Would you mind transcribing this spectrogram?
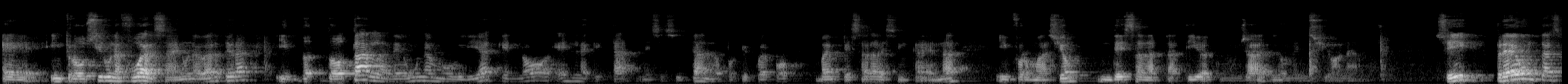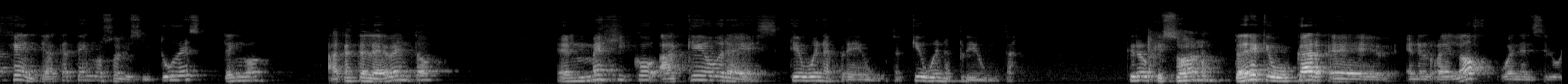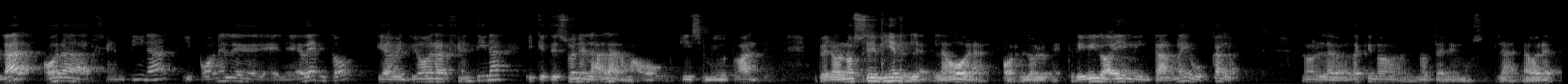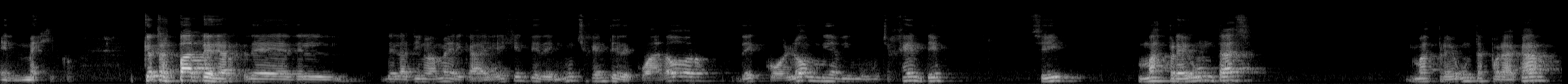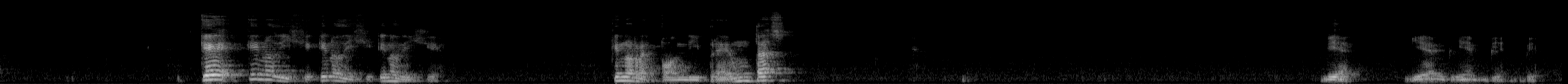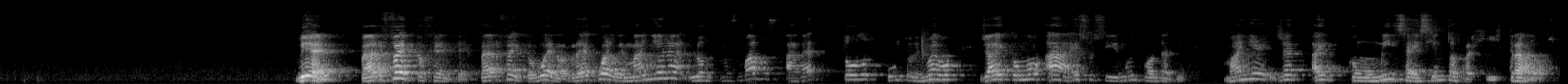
eh, introducir una fuerza en una vértebra y dotarla de una movilidad que no es la que está necesitando porque el cuerpo va a empezar a desencadenar información desadaptativa como ya lo mencionamos. ¿Sí? Preguntas, gente. Acá tengo solicitudes, tengo, acá está el evento, en México, ¿a qué hora es? Qué buena pregunta, qué buena pregunta. creo que son, tendré que buscar eh, en el reloj o en el celular hora argentina y ponerle el evento, que es a 22 horas argentina, y que te suene la alarma o 15 minutos antes. Pero no sé bien la, hora, por lo, escribilo ahí en internet y búscalo. No, la verdad que no, no tenemos la, hora en México. ¿Qué otras partes de, de Latinoamérica? Hay gente de mucha gente de Ecuador, de Colombia, vimos mucha gente. ¿sí? Más preguntas, más preguntas por acá. ¿Qué, ¿Qué, no dije? ¿Qué no dije? ¿Qué no dije? ¿Qué no respondí? ¿Preguntas? Bien, bien, bien, bien, bien. Bien, perfecto, gente, perfecto. Bueno, recuerden, mañana nos vamos a ver todos juntos de nuevo. Ya hay como, ah, eso sí, muy importante. Mañana ya hay como 1.600 registrados.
